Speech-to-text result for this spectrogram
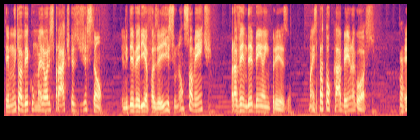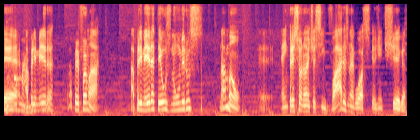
tem muito a ver com melhores práticas de gestão. Ele deveria fazer isso não somente para vender bem a empresa, mas para tocar bem o negócio. É, a primeira, para performar. A primeira é ter os números na mão. É, é impressionante, assim, vários negócios que a gente chega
